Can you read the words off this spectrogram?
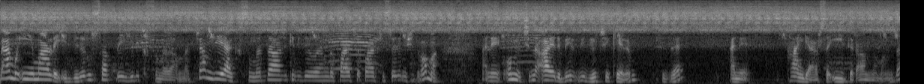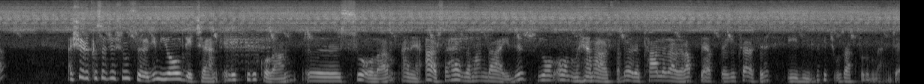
Ben bu imarla ilgili, ruhsatla ilgili kısımları anlatacağım. Diğer kısımları daha önceki videolarımda parça parça söylemiştim ama hani onun için de ayrı bir video çekerim size. Hani hangi arsa iyidir anlamında. Şöyle kısaca şunu söyleyeyim. Yol geçen, elektrik olan, e, su olan hani arsa her zaman daha iyidir. Yol olmayan arsa böyle tarlalarla atlaya atlaya geçerseniz iyi değildir. Hiç uzak durun bence.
